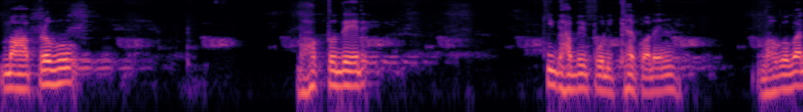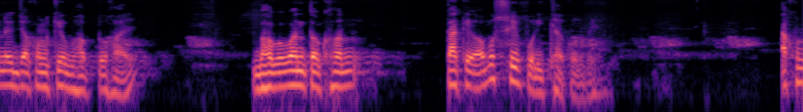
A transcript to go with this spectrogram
মহাপ্রভু ভক্তদের কীভাবে পরীক্ষা করেন? ভগবানের যখন কেউ ভক্ত হয় ভগবান তখন তাকে অবশ্যই পরীক্ষা করবে। এখন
